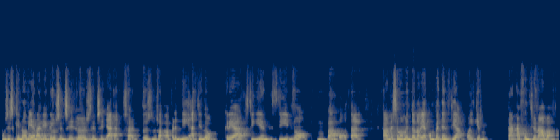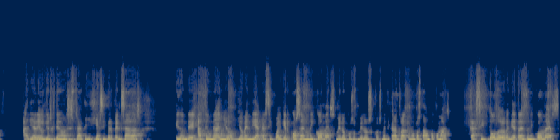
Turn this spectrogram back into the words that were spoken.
Pues es que no había nadie que los, enseñara. O sea, entonces los aprendí haciendo crear, siguiente, sí, no, pago, tal. Claro, en ese momento no había competencia, cualquier caca funcionaba a día de hoy tienes que tener unas estrategias hiperpensadas y donde hace un año yo vendía casi cualquier cosa en un e-commerce, menos, menos cosmética natural que me costaba un poco más, casi todo lo vendía a través de un e-commerce.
